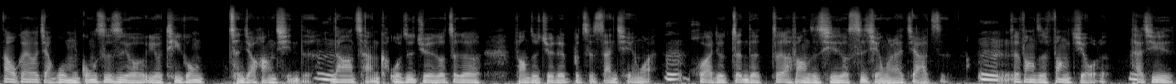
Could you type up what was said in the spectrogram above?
那我刚才有讲过，我们公司是有有提供成交行情的，嗯让他参考。我是觉得说这个房子绝对不止三千万，嗯后来就真的这个房子其实有四千万的价值。嗯这房子放久了，它其实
